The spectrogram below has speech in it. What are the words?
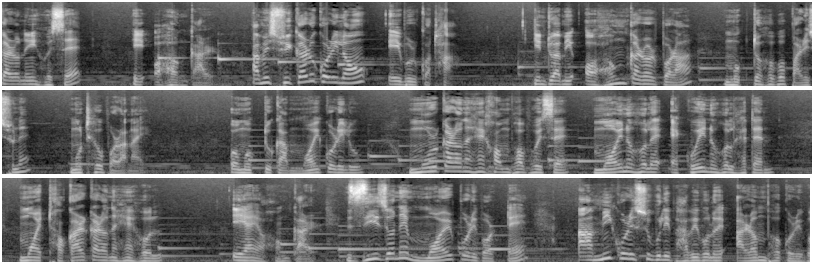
কাৰণেই হৈছে এই অহংকাৰ। আমি স্বীকাৰো কৰি লওঁ এইবোৰ কথা কিন্তু আমি অহংকাৰৰ পৰা মুক্ত হ'ব পাৰিছোঁনে? মুঠেও পৰা নাই। অমুকটো কাম মই কৰিলোঁ মোৰ কাৰণেহে সম্ভৱ হৈছে মই নহ'লে একোৱেই নহ'লহেঁতেন মই থকাৰ কাৰণেহে হ'ল এয়াই অহংকাৰ। যিজনে মইৰ পৰিৱৰ্তে আমি কৰিছোঁ বুলি ভাবিবলৈ আৰম্ভ কৰিব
